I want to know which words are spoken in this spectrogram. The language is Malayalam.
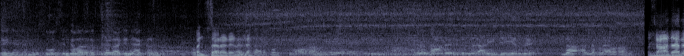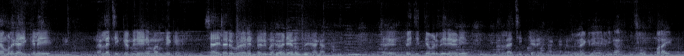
കഴിഞ്ഞാൽ നമ്മൾ സോസിന്റെ മധുരത്തിനെക്കാട്ടി നാക്കാണ് പഞ്ചസാര. കുറച്ച് ഓവറാണ് നല്ല ഫ്ലേവറാണ് സാധാരണ നമ്മൾ കഴിക്കൽ നല്ല ചിക്കൻ ബിരിയാണി മന്തിയൊക്കെയാണ്. പക്ഷെ അതിലൊരു വേറിട്ട ഒരു പരിപാടിയാണ് ഇന്ന് ഞാൻ കണ്ടത്. വെജിറ്റബിൾ ബിരിയാണി നല്ല ചിക്കൻ നല്ല ഗ്രേവി സൂപ്പറായിട്ട്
